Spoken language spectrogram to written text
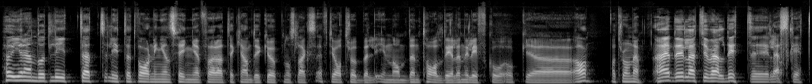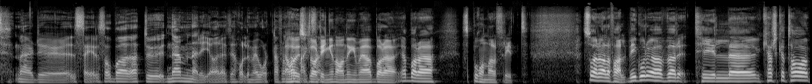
höjer ändå ett litet, litet varningens finger för att det kan dyka upp någon slags FDA-trubbel inom dentaldelen i Lifco. Och uh, ja, vad tror du om det? Nej, det lät ju väldigt eh, läskigt när du säger så. Bara att du nämner det gör att jag håller mig borta från Jag har ju såklart ingen aning, men jag bara, jag bara spånar fritt. Så är det i alla fall. Vi går över till, eh, kanske ska ta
